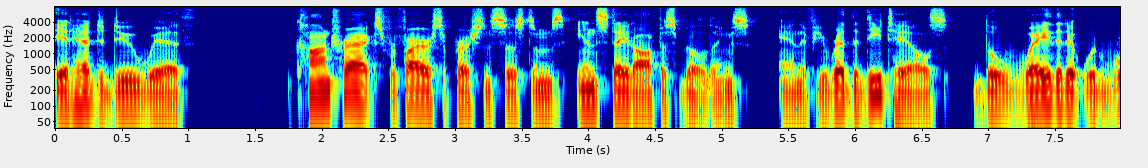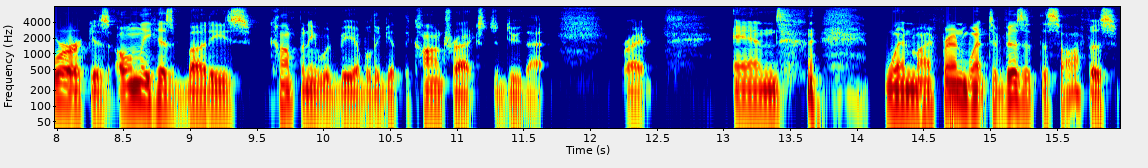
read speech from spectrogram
it had to do with contracts for fire suppression systems in state office buildings. And if you read the details, the way that it would work is only his buddy's company would be able to get the contracts to do that. Right. And when my friend went to visit this office,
